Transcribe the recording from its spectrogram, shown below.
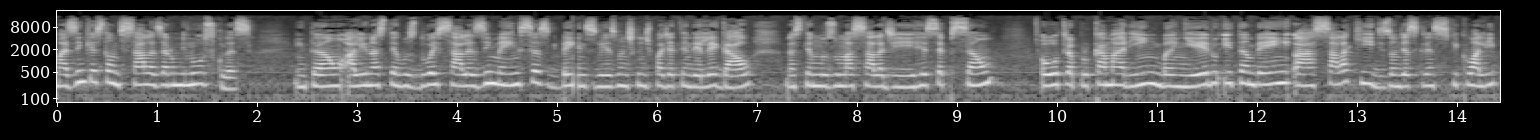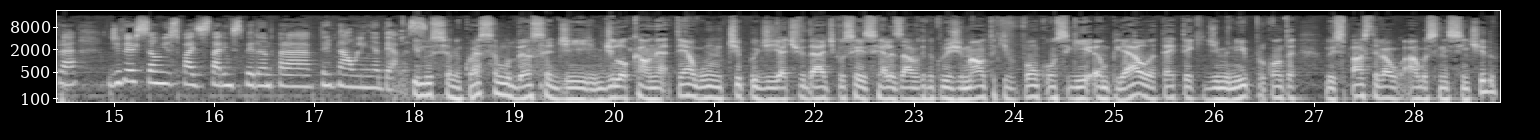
mas em questão de salas eram minúsculas. Então, ali nós temos duas salas imensas, bem mesmo, onde a gente pode atender legal. Nós temos uma sala de recepção, outra para o camarim, banheiro e também a sala kids, onde as crianças ficam ali para diversão e os pais estarem esperando para terminar a aulinha delas. E Luciano, com essa mudança de, de local, né, tem algum tipo de atividade que vocês realizavam aqui no Cruz de Malta que vão conseguir ampliar ou até ter que diminuir por conta do espaço? Teve algo, algo assim nesse sentido?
